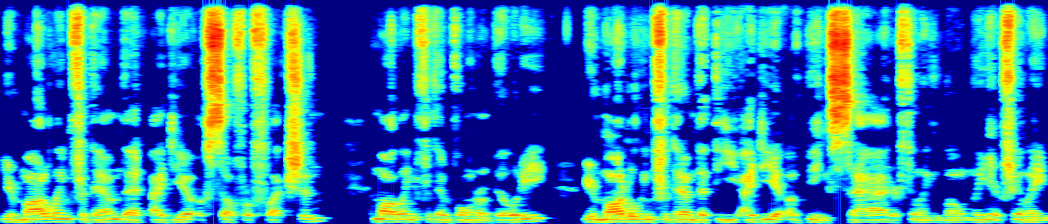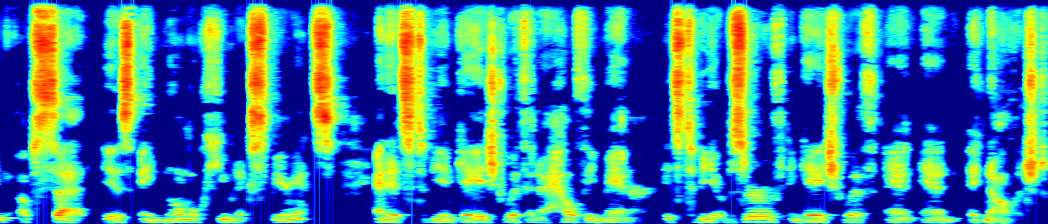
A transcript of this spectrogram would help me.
You're modeling for them that idea of self reflection, modeling for them vulnerability. You're modeling for them that the idea of being sad or feeling lonely or feeling upset is a normal human experience and it's to be engaged with in a healthy manner. It's to be observed, engaged with, and, and acknowledged.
